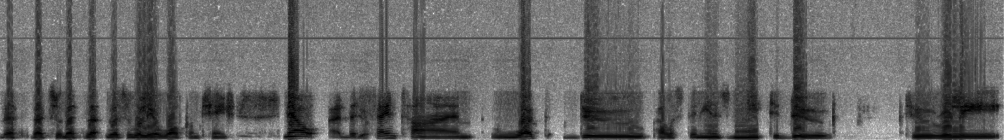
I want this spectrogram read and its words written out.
That, that's that, that, that's really a welcome change. Now, at the Yes. same time, what do Palestinians need to do to really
